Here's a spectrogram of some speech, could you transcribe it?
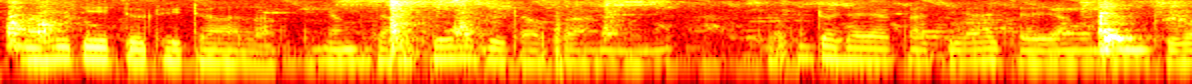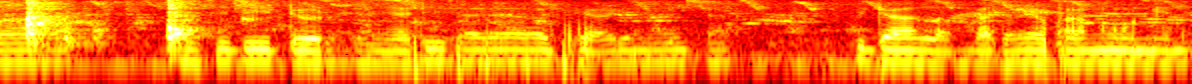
masih tidur di dalam yang satu sudah bangun. Ya sudah saya kasih aja yang dua masih tidur. Ya jadi saya biarin aja di dalam nggak saya bangunin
